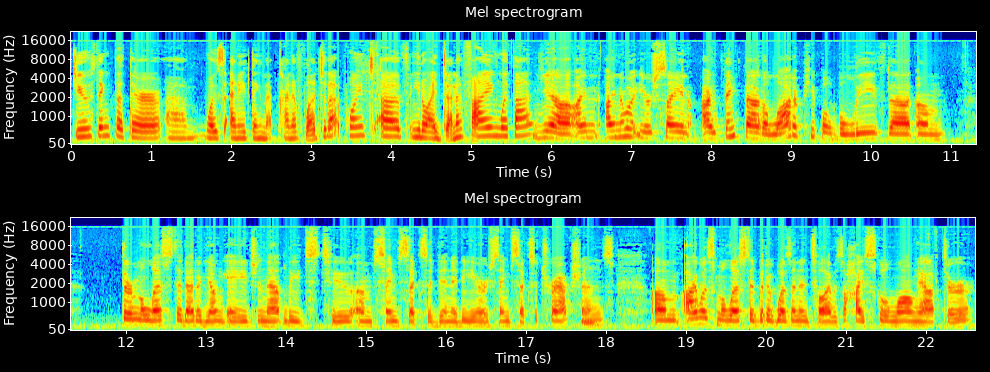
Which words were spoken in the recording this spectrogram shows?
Do you think that there um, was anything that kind of led to that point of, you know, identifying with that? Yeah, I, I know what you're saying. I think that a lot of people believe that um, they're molested at a young age, and that leads to um, same sex identity or same sex attractions. Mm-hmm. I was molested, but it wasn't until I was a high school, long after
